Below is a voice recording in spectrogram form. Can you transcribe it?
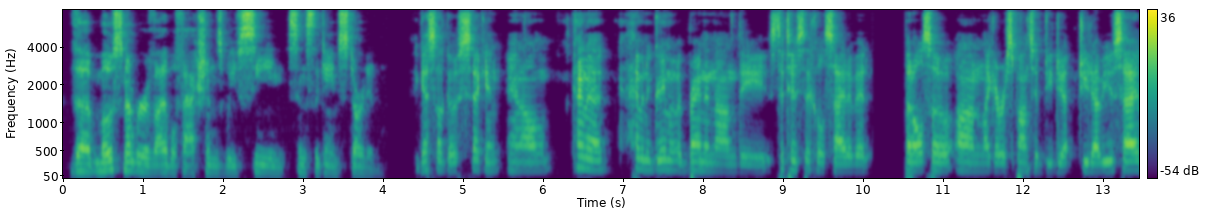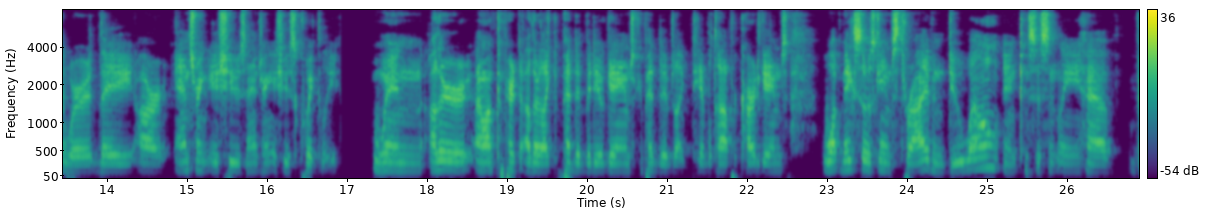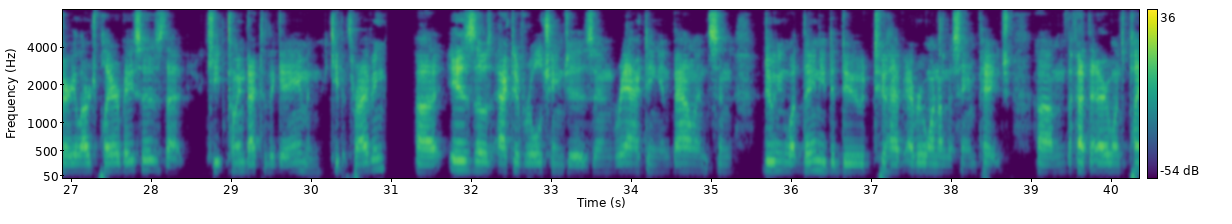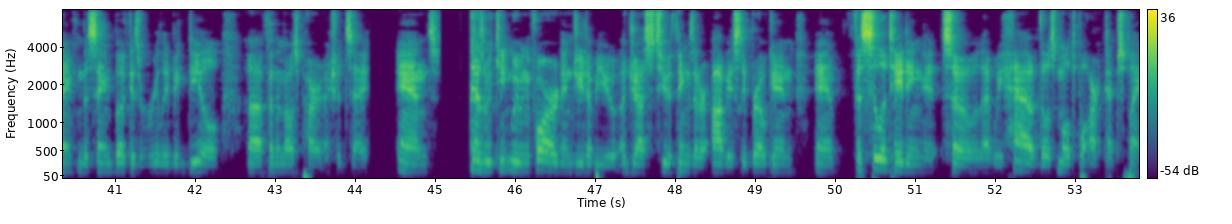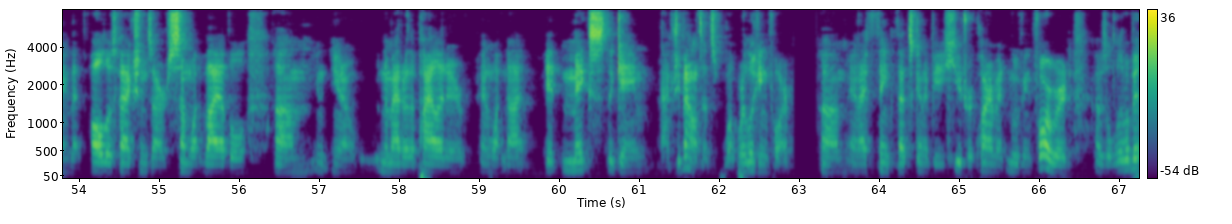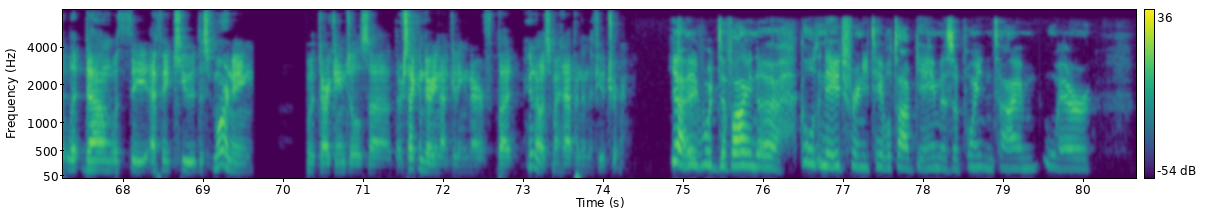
the most number of viable factions we've seen since the game started. I guess I'll go second, and I'll kind of have an agreement with Brandon on the statistical side of it but also on like a responsive GW side where they are answering issues, answering issues quickly. when other I want compared to other like competitive video games, competitive like tabletop or card games, what makes those games thrive and do well and consistently have very large player bases that keep coming back to the game and keep it thriving uh, is those active rule changes and reacting and balance and doing what they need to do to have everyone on the same page. Um, the fact that everyone's playing from the same book is a really big deal uh, for the most part, I should say. And as we keep moving forward and GW adjusts to things that are obviously broken and facilitating it so that we have those multiple archetypes playing, that all those factions are somewhat viable, um, you know, no matter the pilot or, and whatnot, it makes the game actually balance. That's what we're looking for. Um, and I think that's going to be a huge requirement moving forward. I was a little bit lit down with the FAQ this morning with Dark Angels, uh, their secondary not getting nerfed, but who knows, might happen in the future. Yeah, it would define a golden age for any tabletop game as a point in time where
